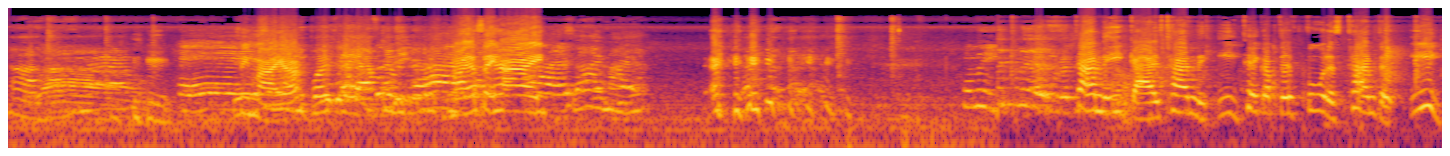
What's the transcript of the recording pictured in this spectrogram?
Uh-huh. See Maya. Birthday after we. Maya, say hi. Hi, Maya. Time to eat, guys. Time to eat. Take up this food. It's time to eat.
